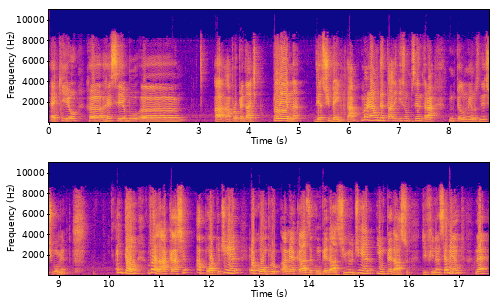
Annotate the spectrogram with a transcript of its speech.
é que eu uh, recebo uh, a, a propriedade plena deste bem, tá? Mas é um detalhe que a gente não precisa entrar, pelo menos neste momento. Então, vai lá a caixa, aporta o dinheiro, eu compro a minha casa com um pedaço de meu dinheiro e um pedaço de financiamento, né?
